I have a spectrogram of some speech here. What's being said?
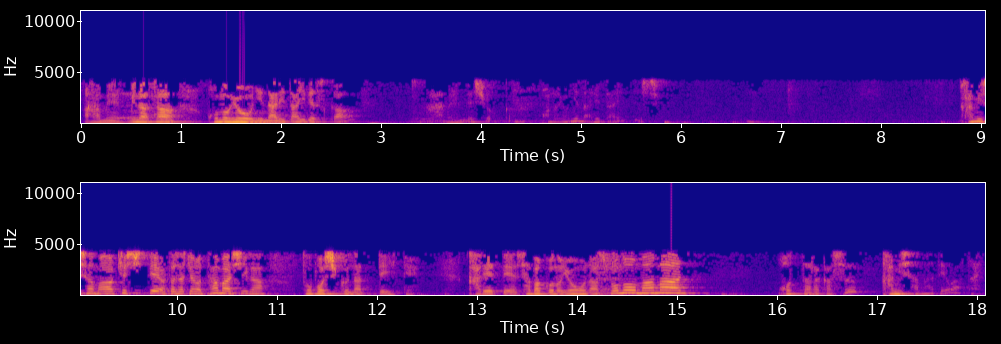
アメン。皆さん、このようになりたいですか？アメンでしょうか？このようになりたいんですよ。神様は決して私たちの魂が乏しくなっていて、枯れて砂漠のようなそのままほったらかす神様ではない。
